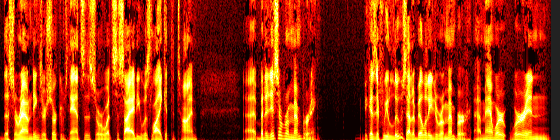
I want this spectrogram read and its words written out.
the surroundings or circumstances or what society was like at the time. Uh, but it is a remembering. Because if we lose that ability to remember, uh, man, we're we're in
